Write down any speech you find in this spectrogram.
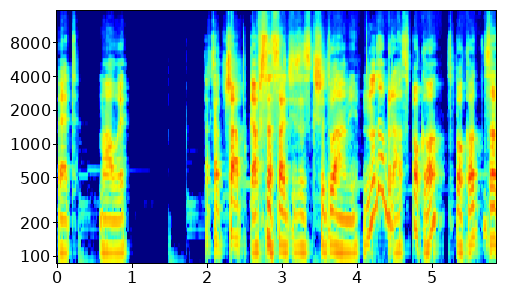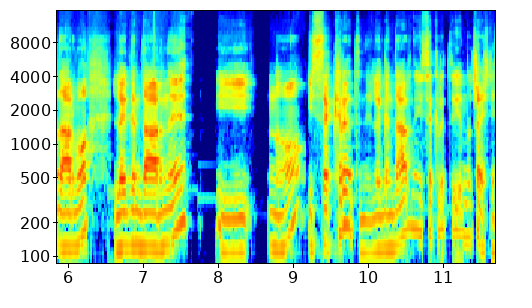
pet, mały. Taka czapka w zasadzie ze skrzydłami. No dobra, spoko, spoko, za darmo. Legendarny i no, i sekretny, legendarny i sekretny jednocześnie.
